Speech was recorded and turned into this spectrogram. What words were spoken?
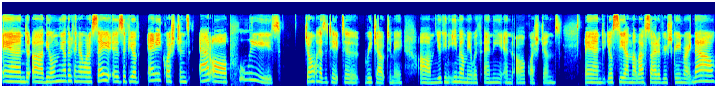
And uh, the only other thing I want to say is if you have any questions at all, please don't hesitate to reach out to me. Um, you can email me with any and all questions. And you'll see on the left side of your screen right now,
